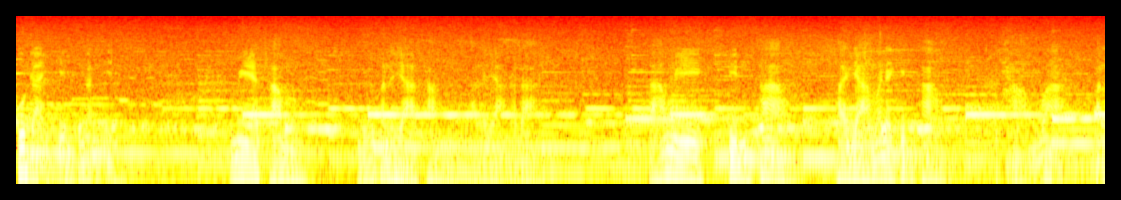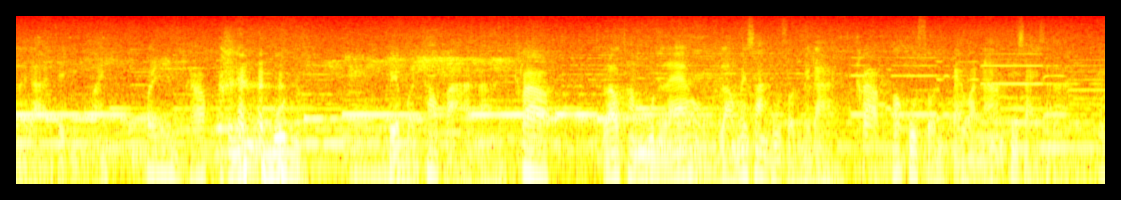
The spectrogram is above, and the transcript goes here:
ผู้ใดกินผู้นั้นอิ่มเมียทำหรือภรรยาทำภรรยาก็ได้ สามีกินข้าวภรรยาไม่ได้กินข้าว ถามว่าภรรยาจะอิ่มไหมไม่อิ่มครับฉะนั้นบุญเปรียบเหมือนข้าวปลาอาหารครับ เราทำบุญแล้วเราไม่สร้างกุศลไม่ได้ ครับ เพราะกุศลแปลว่าน้ำที่ใสสะอาดอื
